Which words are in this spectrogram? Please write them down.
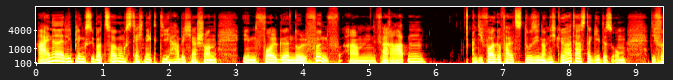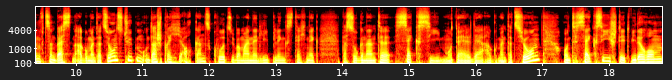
eine Lieblingsüberzeugungstechnik, die habe ich ja schon in Folge 05 ähm, verraten. Die Folge, falls du sie noch nicht gehört hast, da geht es um die 15 besten Argumentationstypen und da spreche ich auch ganz kurz über meine Lieblingstechnik, das sogenannte Sexy-Modell der Argumentation. Und Sexy steht wiederum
